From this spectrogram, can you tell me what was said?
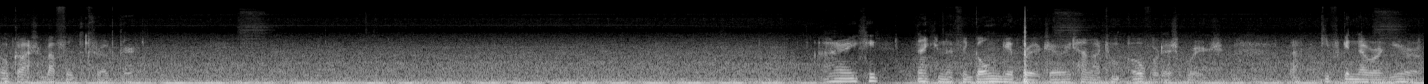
Oh gosh, I'm about filled the truck there. I keep thinking it's the Golden Gate Bridge every time I come over this bridge. I keep forgetting that we're in Europe.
